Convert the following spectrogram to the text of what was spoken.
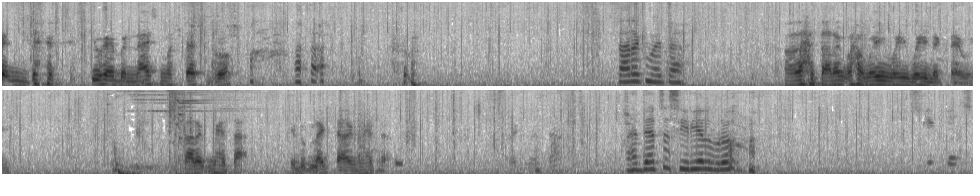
have you have a nice moustache bro Tarak Mehta Tarak हाँ, वही वही वही लगता है वही Tarak Mehta you look like Tarak Mehta that's a serial bro Skip this.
